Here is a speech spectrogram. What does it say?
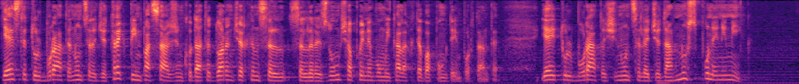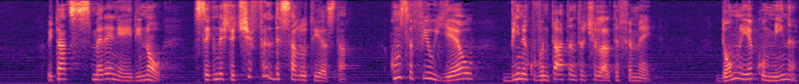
Ea este tulburată, nu înțelege. Trec prin pasaj încă o dată, doar încercând să-l, să-l rezum și apoi ne vom uita la câteva puncte importante. Ea e tulburată și nu înțelege, dar nu spune nimic. Uitați smerenia ei din nou. Se gândește ce fel de salut e ăsta? Cum să fiu eu binecuvântat între celelalte femei? Domnul e cu mine?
